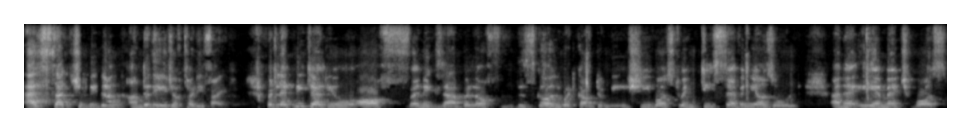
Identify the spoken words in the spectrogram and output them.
as such should be done under the age of 35. But let me tell you of an example of this girl who had come to me. She was 27 years old and her AMH was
